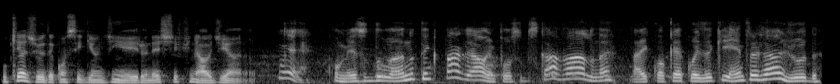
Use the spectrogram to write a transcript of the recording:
o que ajuda a conseguir um dinheiro neste final de ano. É, começo do ano tem que pagar o imposto dos cavalos, né? Aí qualquer coisa que entra já ajuda.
